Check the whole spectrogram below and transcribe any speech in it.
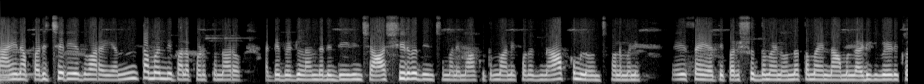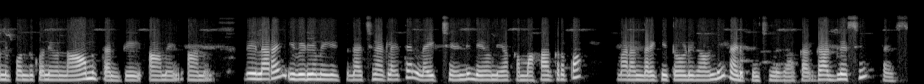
నాయన పరిచర్య ద్వారా ఎంతమంది బలపడుతున్నారో అట్టి బిడ్డలందరినీ దీవించి ఆశీర్వదించమని మా కుటుంబాన్ని కూడా జ్ఞాపకంలో ఉంచుకోనమని ఏసై అతి పరిశుద్ధమైన ఉన్నతమైన నామలు అడిగి వేడుకొని పొందుకొని ఉన్నాము తండ్రి. ఆమె ఆమె వీళ్ళారా ఈ వీడియో మీకు నచ్చినట్లయితే లైక్ చేయండి. దేవుని యొక్క మహాకృప మనందరికీ తోడుగా ఉండి నడిపించింది కాక గాడ్ బ్లెస్ యూ థ్యాంక్స్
